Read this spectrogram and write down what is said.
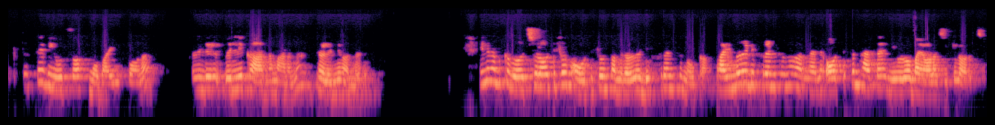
excessive use of mobile phone അതിന്റെ ഒരു വലിയ കാരണമാണെന്ന് തെളിഞ്ഞു വന്നത്. ഇനി നമുക്ക് വെർച്വൽ ഓട്ടിസം ഓട്ടിസം തമ്മിലുള്ള ഡിഫറൻസ് നോക്കാം. പ്രൈമറി ഡിഫറൻസ് എന്ന് പറഞ്ഞാൽ autism has a neuro biological origin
